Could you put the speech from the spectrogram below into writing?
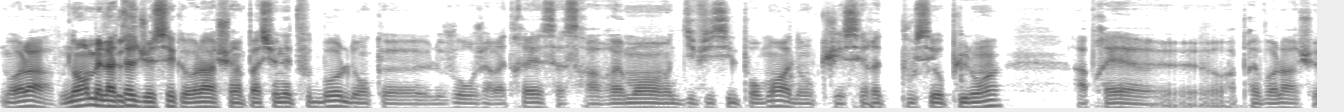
Voilà. Non, mais la tête, je sais que voilà, je suis un passionné de football, donc euh, le jour où j'arrêterai, ça sera vraiment difficile pour moi. Donc j'essaierai de pousser au plus loin. Après, euh, après voilà, je.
